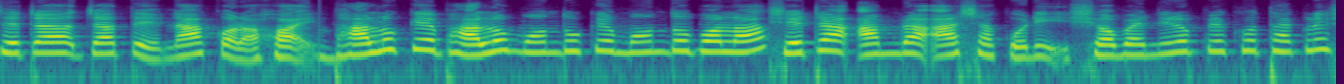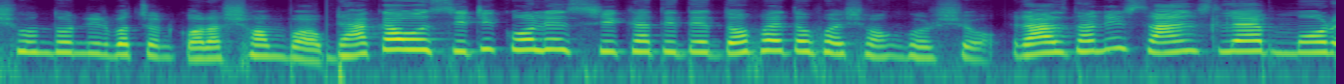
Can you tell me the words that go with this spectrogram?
সেটা যাতে না করা হয়। ভালোকে ভালো, মন্দকে মন্দ বলা, সেটা আমরা আশা করি। সবাই নিরপেক্ষ থাকলে সুন্দর নির্বাচন করা সম্ভব। ঢাকা ও সিটি কলেজ শিক্ষার্থীদের দফায় দফায় সংঘর্ষ। রাজধানীর সায়েন্স ল্যাব মোড়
